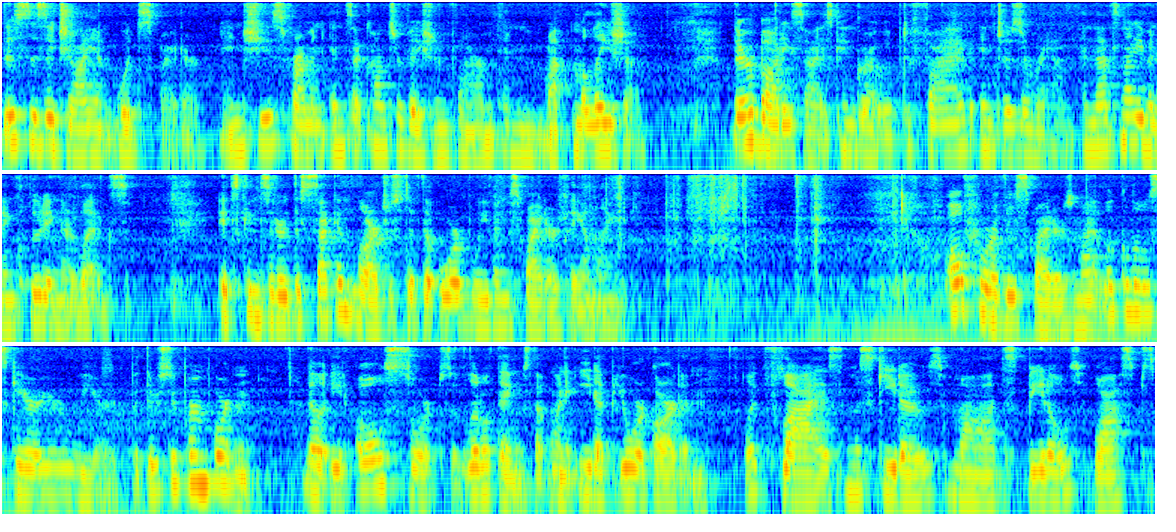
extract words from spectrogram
This is a giant wood spider, and she is from an insect conservation farm in Ma Malaysia. Their body size can grow up to 5 inches around, and that's not even including their legs. It's considered the second largest of the orb weaving spider family. All four of these spiders might look a little scary or weird, but they're super important. They'll eat all sorts of little things that want to eat up your garden like flies, mosquitoes, moths, beetles, wasps,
